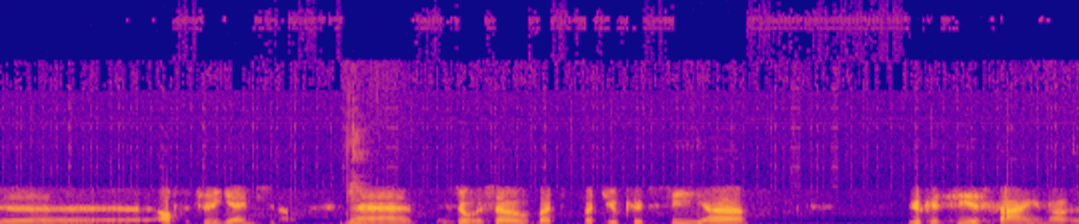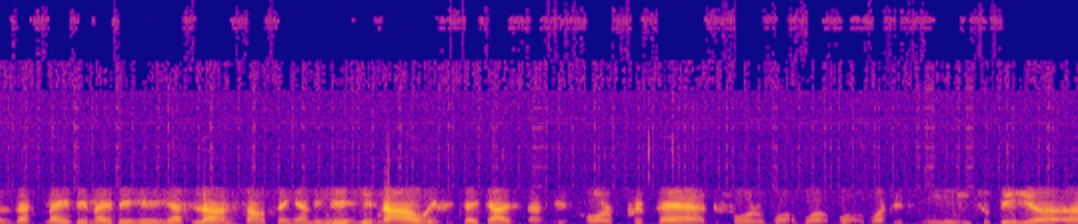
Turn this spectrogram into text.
uh, after three games, you know. Yeah. Uh, so so but but you could see uh, you could see a sign uh, that maybe maybe he, he has learned something. And he, he now if you take Iceland he's more prepared for what what what, it means to be a, a,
